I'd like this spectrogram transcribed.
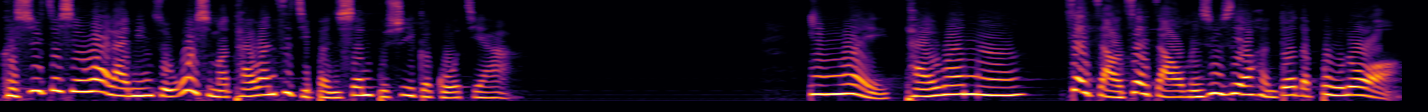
可是这些外来民族为什么台湾自己本身不是一个国家？因为台湾呢，最早最早，我们是不是有很多的部落？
